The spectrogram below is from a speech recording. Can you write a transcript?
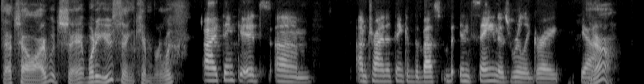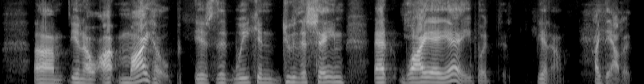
that's how I would say it. What do you think, Kimberly? I think it's, um, I'm trying to think of the best. Insane is really great. Yeah. Yeah. Um, you know, uh, my hope is that we can do the same at YAA, but you know, I doubt it.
